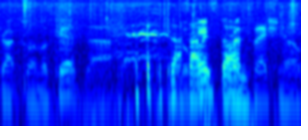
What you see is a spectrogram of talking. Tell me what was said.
tracks one. Look at that. That's how it's done. Professional.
